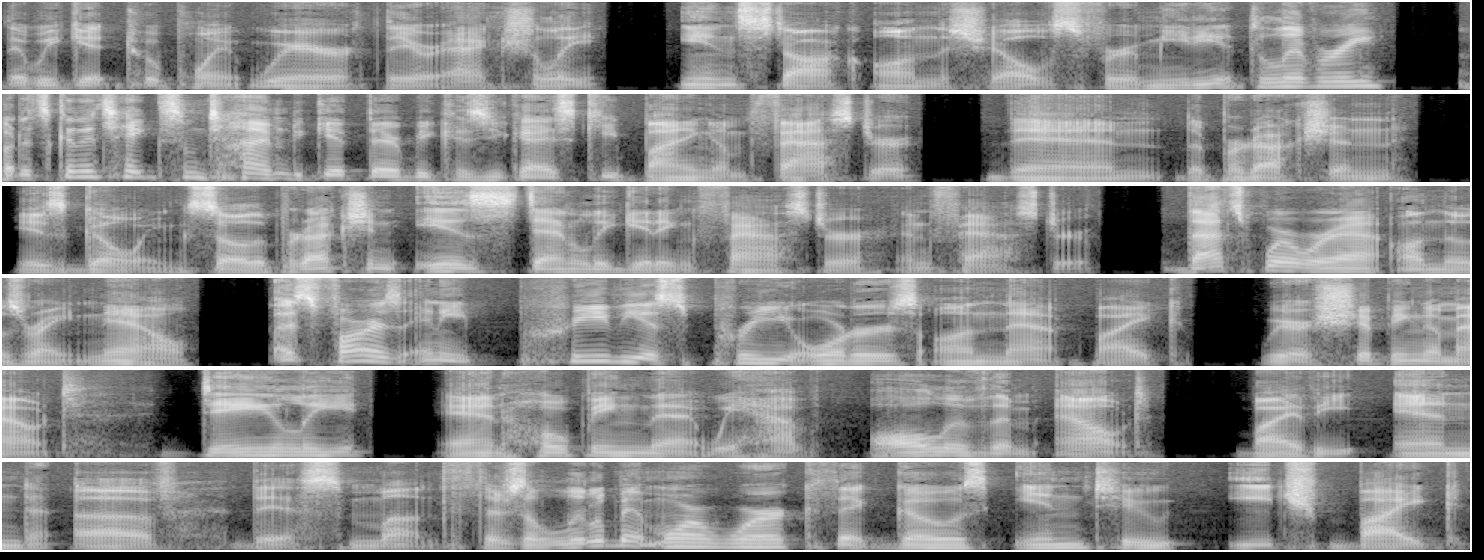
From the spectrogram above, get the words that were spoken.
that we get to a point where they are actually in stock on the shelves for immediate delivery. But it's going to take some time to get there because you guys keep buying them faster than the production is going. So the production is steadily getting faster and faster. That's where we're at on those right now. As far as any previous pre orders on that bike, we are shipping them out daily and hoping that we have all of them out by the end of this month. There's a little bit more work that goes into each bike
